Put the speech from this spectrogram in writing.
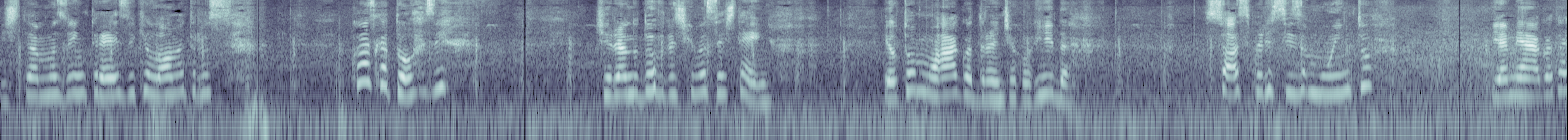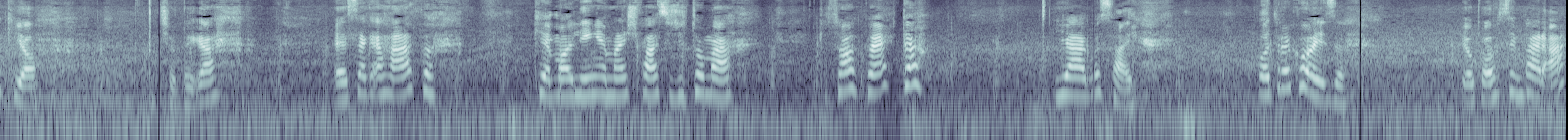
Estamos em 13 quilômetros, quase 14. Tirando dúvidas que vocês têm. Eu tomo água durante a corrida só se precisa muito. E a minha água tá aqui, ó. Deixa eu pegar. Essa garrafa, que é molinha, é mais fácil de tomar. Que só aperta e a água sai. Outra coisa, eu corro sem parar.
